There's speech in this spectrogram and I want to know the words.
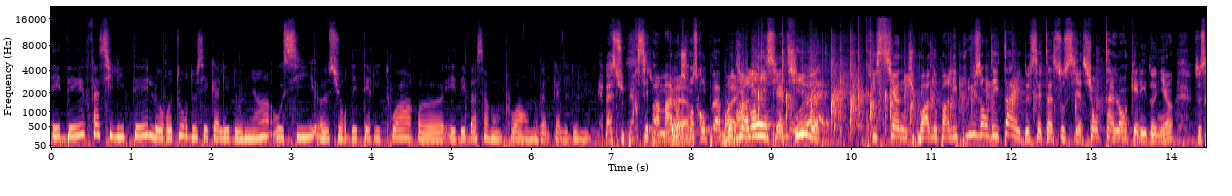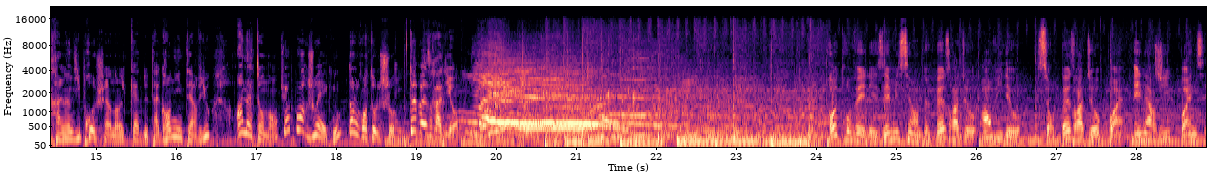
aider, faciliter le retour de ces Calédoniens aussi euh, sur des territoires euh, et des bassins d'emploi en Nouvelle-Calédonie. Eh ben super, c'est pas mal. Je pense qu'on peut applaudir l'initiative. Christiane, tu pourras nous parler plus en détail de cette association Talent Calédonien. Ce sera lundi prochain dans le cadre de ta grande interview. En attendant, tu vas pouvoir jouer avec nous dans le Grand Talk Show de Buzz Radio. Retrouvez les émissions de Buzz Radio en vidéo sur buzzradio.energie.nc.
